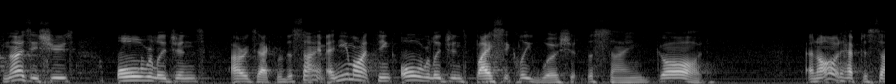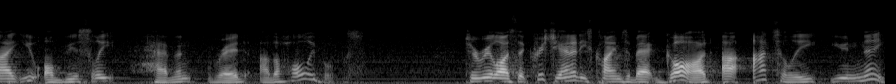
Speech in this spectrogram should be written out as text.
from those issues, all religions are exactly the same. And you might think all religions basically worship the same God. And I would have to say, you obviously haven't read other holy books to realize that Christianity's claims about God are utterly unique.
